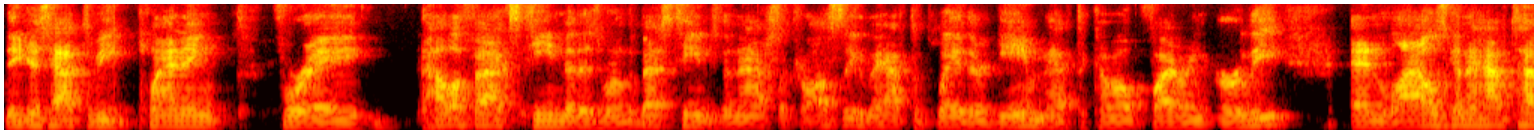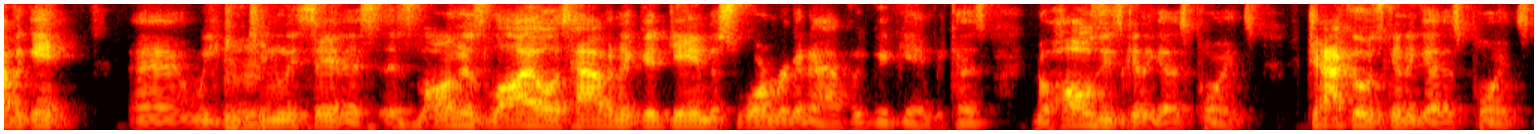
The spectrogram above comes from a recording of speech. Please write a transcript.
They just have to be planning for a Halifax team that is one of the best teams in the National Lacrosse League. They have to play their game. They have to come out firing early, and Lyle's going to have to have a game. And we mm-hmm. continually say this as long as Lyle is having a good game, the Swarm are going to have a good game because you know Halsey's going to get his points, Jacko's going to get his points.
